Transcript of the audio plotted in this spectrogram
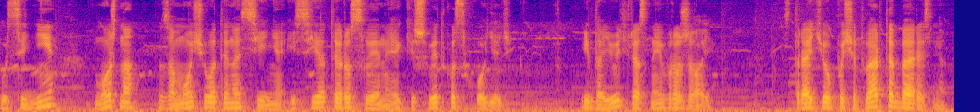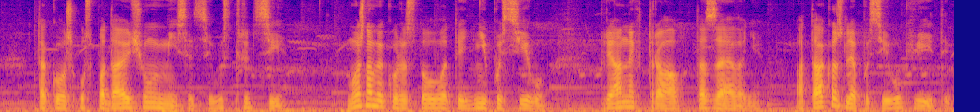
У ці дні можна замочувати насіння і сіяти рослини, які швидко сходять і дають рясний врожай. З 3 по 4 березня, також у спадаючому місяці у стрільці, можна використовувати дні посіву пряних трав та зелені, а також для посіву квітів.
